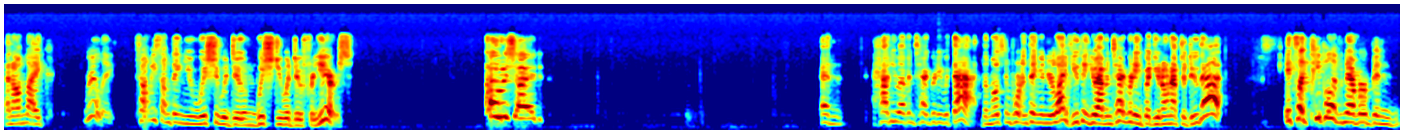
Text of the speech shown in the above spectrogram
And I'm like, really? Tell me something you wish you would do and wished you would do for years. I wish I'd. And how do you have integrity with that? The most important thing in your life. You think you have integrity, but you don't have to do that. It's like people have never been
